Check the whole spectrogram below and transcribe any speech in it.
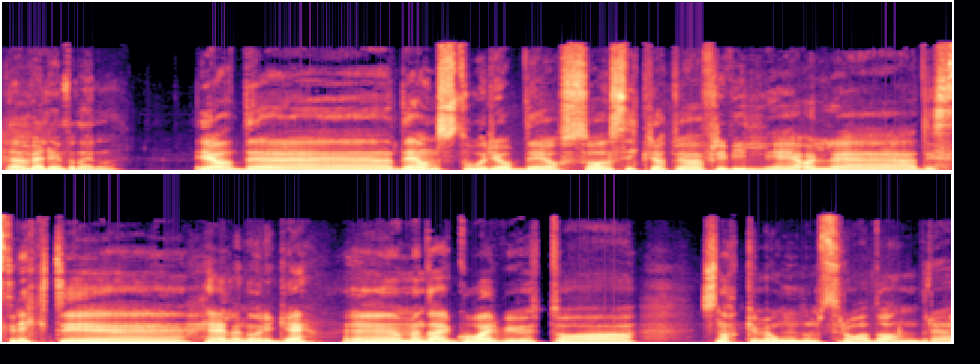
Det er veldig imponerende. Ja, det, det, er en stor jobb, det også. Sikre at vi har frivillige i alle distrikt i hele Norge. Mm. Eh, men der går vi ut og snakker med ungdomsråd og andre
